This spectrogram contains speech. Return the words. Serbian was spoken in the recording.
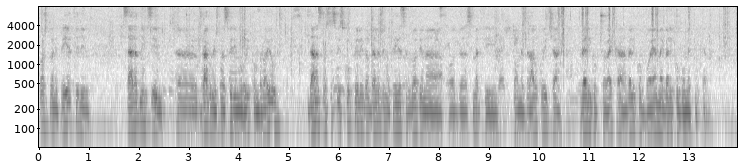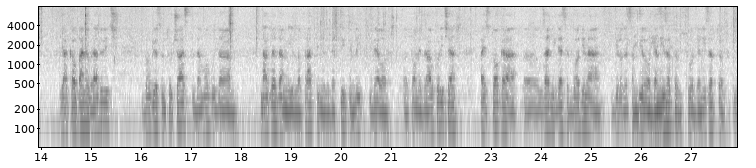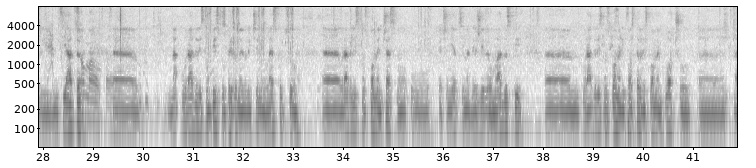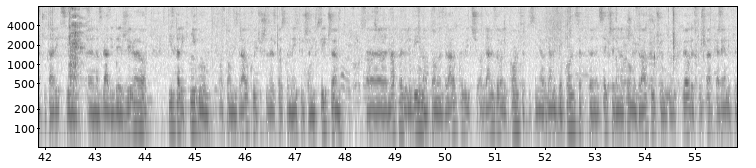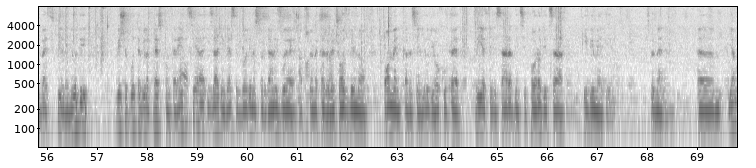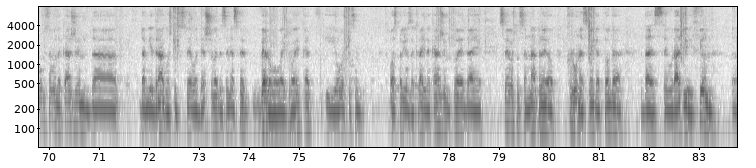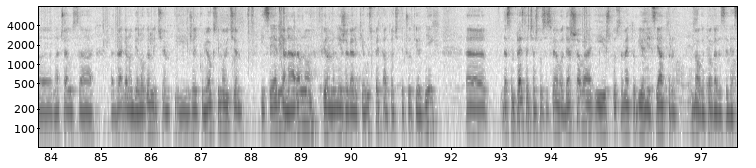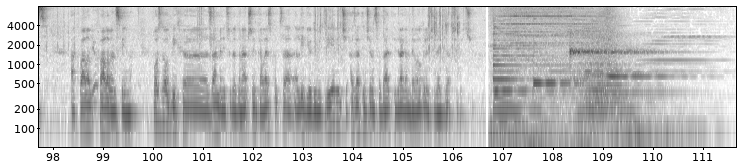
poštovani prijatelji, saradnici, e, drago mi je što vas vidim u velikom broju. Danas smo se svi skupili da obeležimo 30 godina od smrti Tome Zdravkovića, velikog čoveka, velikog boema i velikog umetnika. Ja kao Bane Obradović dobio sam tu čast da mogu da nadgledam ili da pratim ili da štitim lik i delo e, Tome Zdravkovića, pa je stoga e, u zadnjih deset godina, bilo da sam bio organizator, suorganizator ili inicijator, e, na, uradili smo bistu u prirodnoj veličini u Leskovcu, e, uradili smo spomen česmu u Pečenjevcima gde je žive u mladosti, uradili smo spomen i postavili spomen ploču na Čukarici na zgradi gde je živeo, izdali knjigu o Tomi Zdravkoviću, 68 neispričanih priča, e, napravili vino Toma Zdravković, organizovali koncert, sam ja organizovao koncert e, sećanja na Tomu Zdravkoviću u Beogradskoj štarka areni pred 20.000 ljudi. Više puta je bila pres konferencija i zadnjih 10 godina se organizuje, ako su da kažem već ozbiljno, pomen kada se ljudi okupe, prijatelji, saradnici, porodica i vi medije ispred mene. Ja mogu samo da kažem da da mi je drago što se sve ovo dešava, da sam ja sve verovao ovaj projekat i ovo što sam ostavio za kraj da kažem, to je da je sve ovo što sam napravio, kruna svega toga, da se uradio i film e, na čelu sa Draganom Bjelogrlićem i Željkom Joksimovićem i serija naravno, film Niže velike uspeha, ali to ćete čuti od njih. E, da sam presrećan što se sve ovo dešava i što sam eto bio inicijator mnogo toga da se desi. A hvala, hvala vam svima. Pozvao bih e, zamenicu gradonačelnika Leskovca Lidiju Dimitrijević, a zatim će vam se obratiti Dragan Belogrlić i Željko Joksimović.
